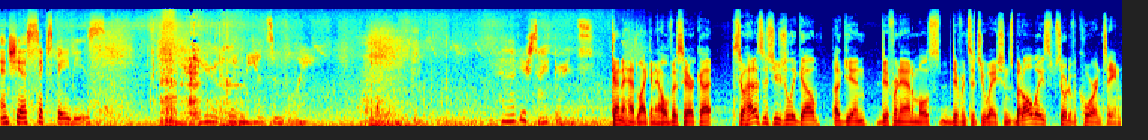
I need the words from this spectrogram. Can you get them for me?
and she has six babies. You're a good and handsome boy. I love your sideburns. Kind of had like an Elvis haircut. So, how does this usually go? Again, different animals, different situations, but always sort of a quarantine.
